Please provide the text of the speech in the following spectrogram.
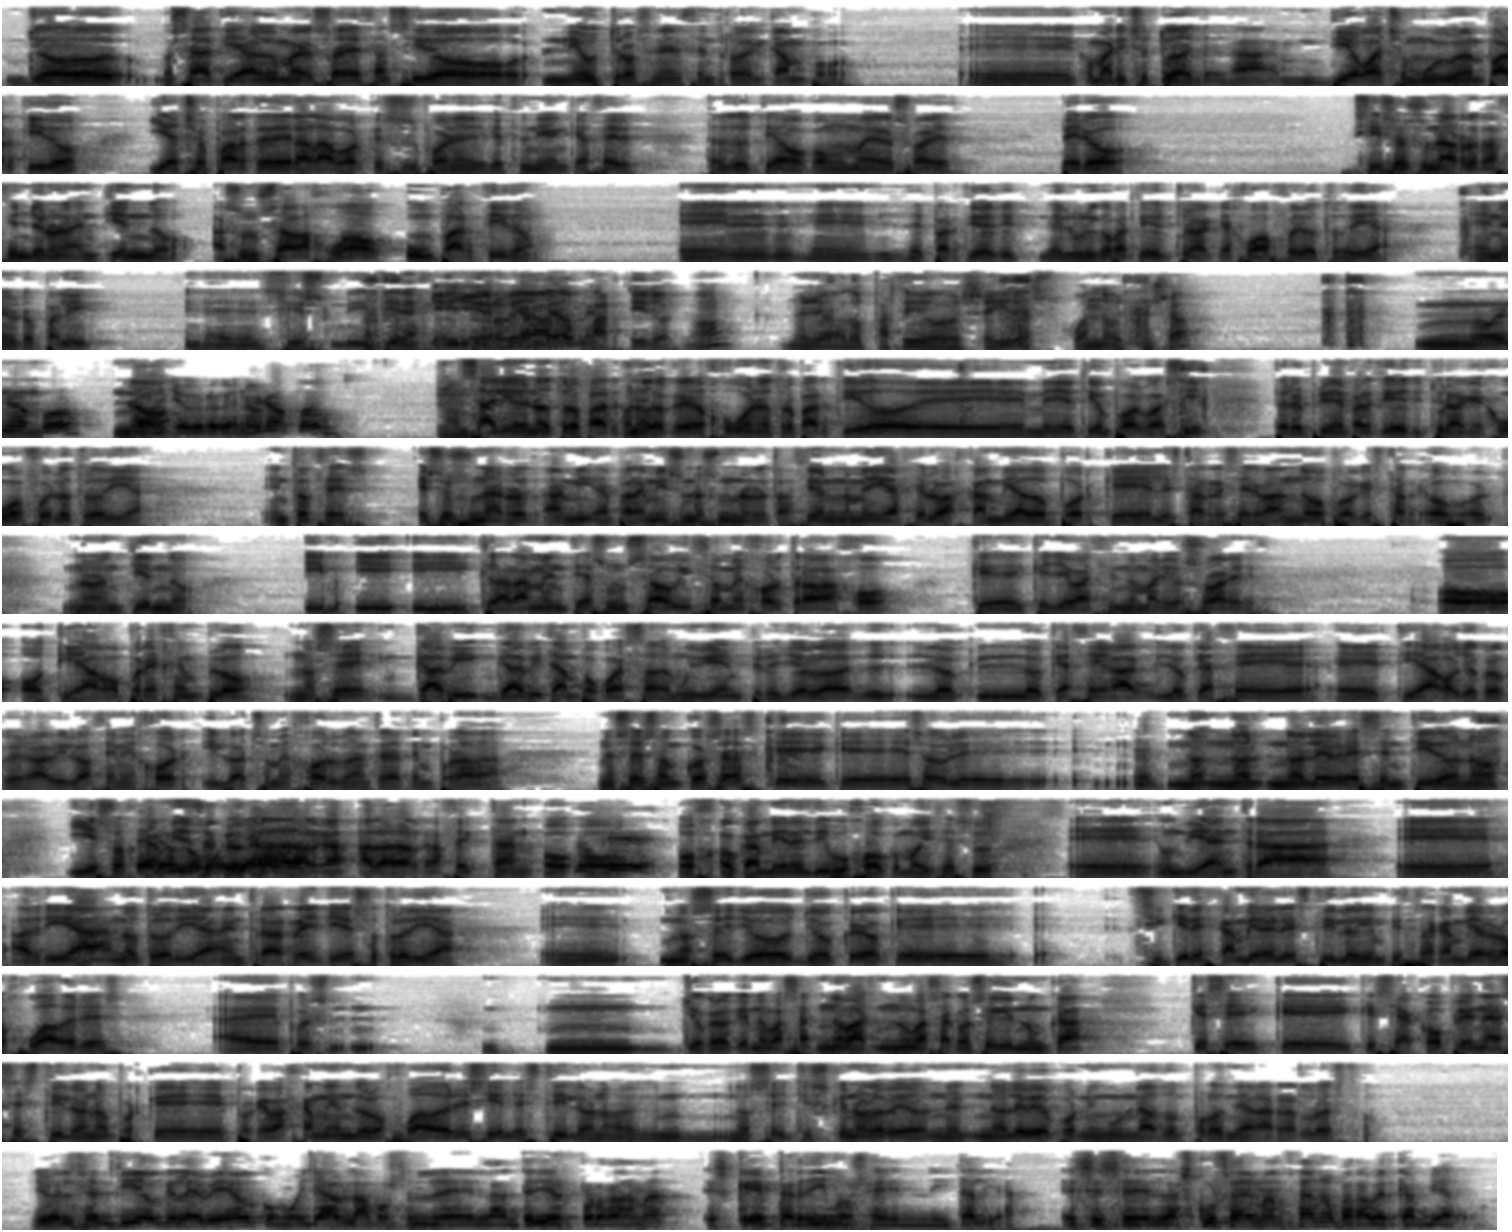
Yo, o sea, Tiago y Mario Suárez han sido neutros en el centro del campo. Eh, como has dicho tú, Diego ha hecho muy buen partido y ha hecho parte de la labor que se supone que tendrían que hacer tanto Tiago como Mario Suárez, pero si eso es una rotación, yo no la entiendo. Asunsao ha jugado un partido. el, partido, el único partido titular que ha jugado fue el otro día, en Europa League. Eh, si y tienes, yo, creo que lleva dos partidos, ¿no? ¿No lleva dos partidos seguidos jugando Asunsao? Mm, no, no No, yo creo que no. Salió en otro partido, creo, jugó en otro partido de medio tiempo o algo así, pero el primer partido titular que jugó fue el otro día. Entonces, eso es una a mí, para mí eso no es una rotación. No me digas que lo has cambiado porque le estás reservando, porque está, no lo entiendo. Y, y, y claramente Asunsao hizo mejor trabajo que, que lleva haciendo Mario Suárez. O, o Tiago, por ejemplo, no sé, Gaby, Gaby tampoco ha estado muy bien, pero yo lo, lo, lo que hace lo que hace eh, Tiago, yo creo que Gaby lo hace mejor y lo ha hecho mejor durante la temporada. No sé, son cosas que, que eso le, no, no, no le ve sentido, ¿no? Y esos cambios yo creo que a la larga, a la larga afectan. O, o, cambiar el dibujo, como dices tú. Eh, un día entra eh, Adrián, otro día entra Reyes, otro día... Eh, no sé, yo, yo creo que si quieres cambiar el estilo y empiezas a cambiar a los jugadores, eh, pues mm, yo creo que no vas a, no vas, no vas a conseguir nunca que se, que, se acoplen a ese estilo, ¿no? Porque, porque vas cambiando los jugadores y el estilo, ¿no? No sé, yo es que no lo veo, no, le veo por ningún lado por dónde agarrarlo esto. Yo el sentido que le veo, como ya hablamos en el anterior programa, es que perdimos en Italia. Esa es la excusa de Manzano para haber cambiado.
